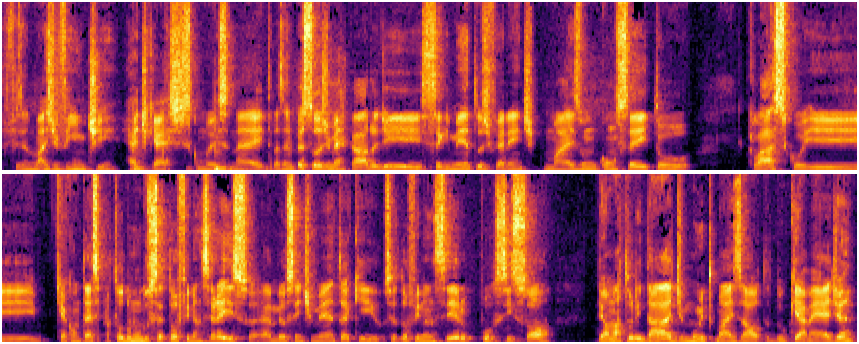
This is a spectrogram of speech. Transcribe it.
fazendo mais de 20 headcasts como esse, né? E trazendo pessoas de mercado de segmentos diferentes. Mas um conceito clássico e que acontece para todo mundo do setor financeiro é isso. É, meu sentimento é que o setor financeiro, por si só, tem uma maturidade muito mais alta do que a média,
